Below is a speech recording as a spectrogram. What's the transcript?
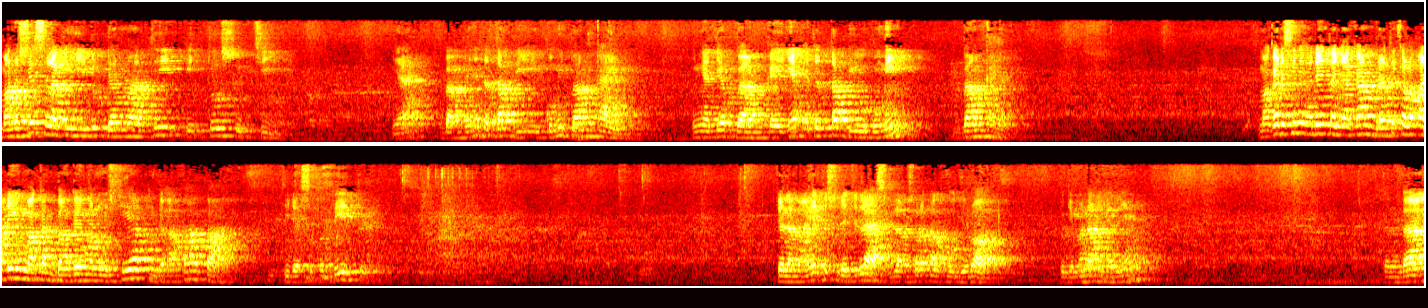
Manusia selagi hidup dan mati itu suci. Ya, bangkainya tetap dihukumi bangkai. Ingat ya, bangkainya itu tetap dihukumi bangkai. Maka di sini ada yang tanyakan, berarti kalau ada yang makan bangkai manusia enggak apa-apa. Tidak seperti itu. Dalam ayat itu sudah jelas dalam surat Al-Hujurat. Bagaimana ayatnya? Tentang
